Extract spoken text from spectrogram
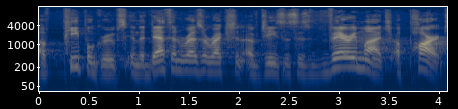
of people groups in the death and resurrection of Jesus is very much a part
